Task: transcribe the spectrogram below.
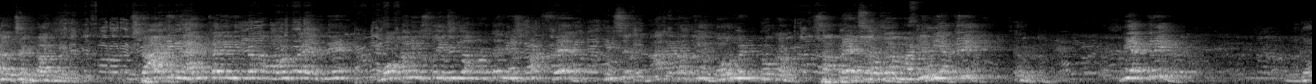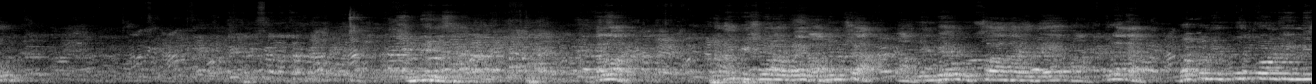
culture department starting anchoring ಇಂದ ನಾನು ನೋಡ್ತಾ ಇದ್ದೀನಿ ಓಪನಿಂಗ್ ಸ್ಪೀಚ್ ಇಂದ ನೋಡ್ತಾ ಇದ್ದೀನಿ ಇಟ್ಸ್ ನಾಟ್ ಫೇರ್ ಇಟ್ಸ್ ನಾನು ಹೇಳೋದು ಗೌರ್ಮೆಂಟ್ ಪ್ರೋಗ್ರಾಮ್ ಸಪರೇಟ್ ಪ್ರೋಗ್ರಾಮ್ ಮಾಡಿ ವಿ ಅಗ್ರಿ ವಿ ಅಗ್ರಿ ಗೌರವ ಅಲ್ವಾ? ಪ್ರದೀಪ್ ಈಶ್ವರ್ ಅವರೇ ಒಂದು ನಿಮಿಷ. ನಿಮ್ಗೆ ಉತ್ಸಾಹ ಇದೆ. ಇಲ್ಲದೆ ಬಟ್ ನೀವು ಕೂತ್ಕೊಂಡು ಇಲ್ಲಿ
